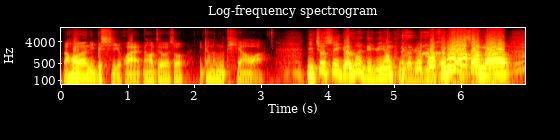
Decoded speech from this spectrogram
然后呢你不喜欢，然后最后说你干嘛那么挑啊？你就是一个乱点鸳鸯谱的人嘛，何必要这样呢？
